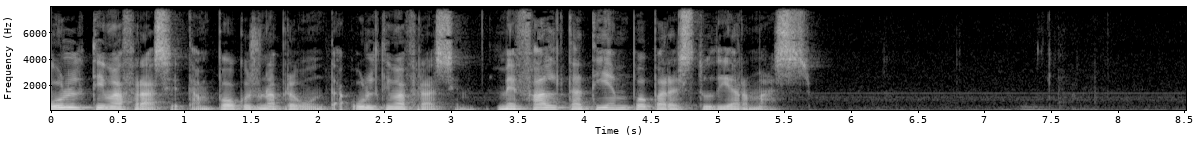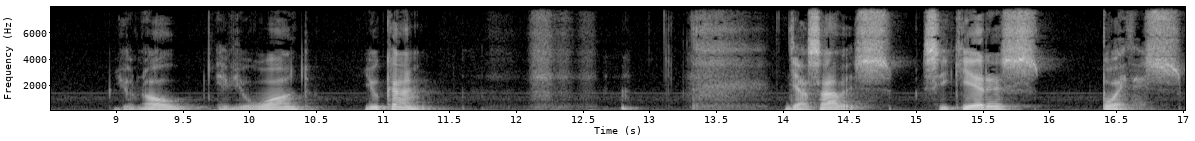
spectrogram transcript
Última frase, tampoco es una pregunta. Última frase. Me falta tiempo para estudiar más. You know, if you want, you can. ya sabes, si quieres, puedes.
